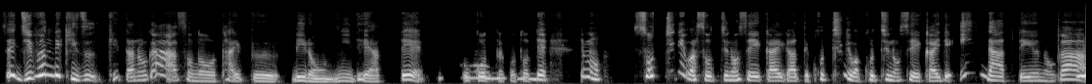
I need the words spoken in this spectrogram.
それ自分で気づけたのが、そのタイプ理論に出会って起こったことで、でも、そっちにはそっちの正解があって、こっちにはこっちの正解でいいんだっていうのが、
